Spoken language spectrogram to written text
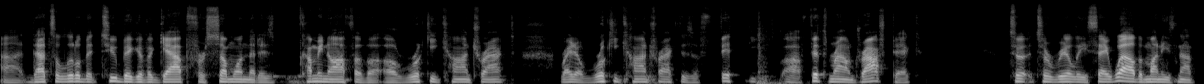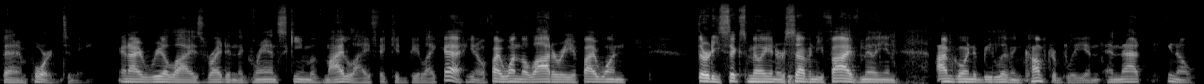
uh, that's a little bit too big of a gap for someone that is coming off of a, a rookie contract, right? A rookie contract is a fifth uh, fifth round draft pick to to really say, well, the money's not that important to me. And I realize, right in the grand scheme of my life, it could be like, eh, you know, if I won the lottery, if I won 36 million or 75 million, I'm going to be living comfortably. And and that, you know,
